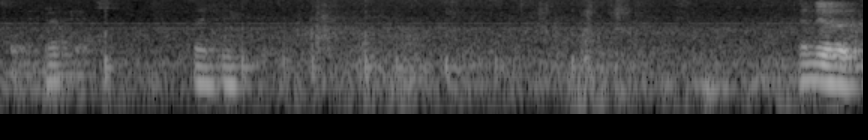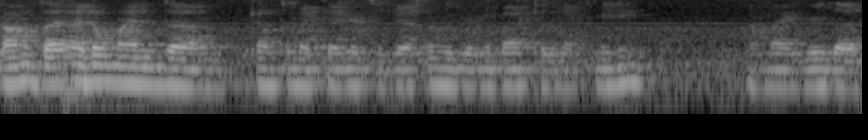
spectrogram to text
So, I Yep. guess. Thank you. Any other comments? I, I don't mind, uh, Council McTaggart's suggestion, we bring it back to the next meeting. Um, I agree that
